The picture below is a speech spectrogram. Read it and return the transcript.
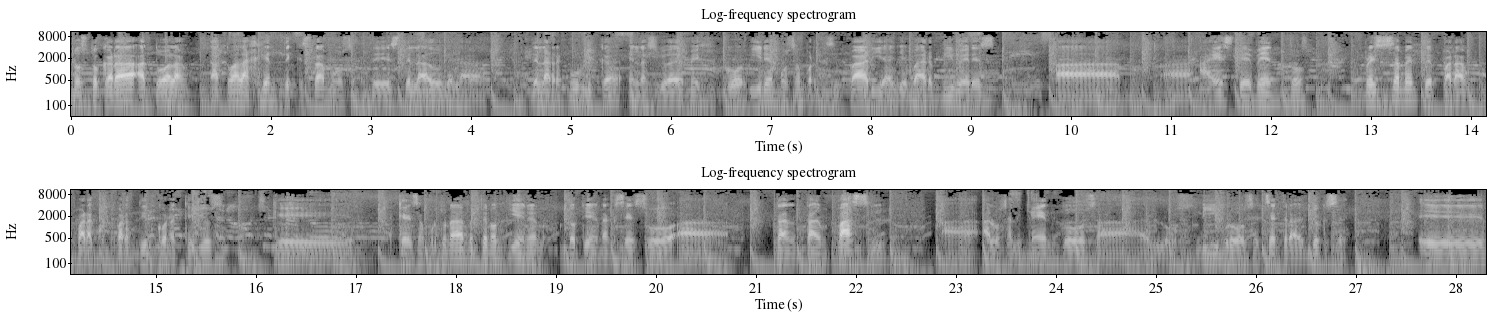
nos tocará a toda la, a toda la gente que estamos de este lado de la, de la República, en la Ciudad de México, iremos a participar y a llevar víveres a, a, este evento, precisamente para, para compartir con aquellos que, que desafortunadamente no tienen, no tienen acceso a tan, tan fácil a, los alimentos, a los libros, etcétera, yo qué sé. Eh,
